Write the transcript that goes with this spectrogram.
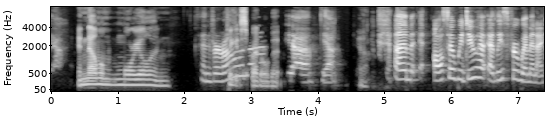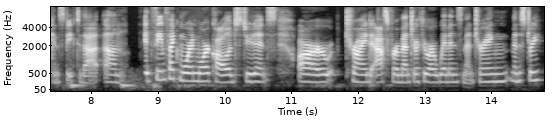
Yeah. And now Memorial and and Verona. I think it's spread a little bit. Yeah, yeah. Yeah. Um, also, we do, ha- at least for women, I can speak to that. Um, it seems like more and more college students are trying to ask for a mentor through our women's mentoring ministry.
